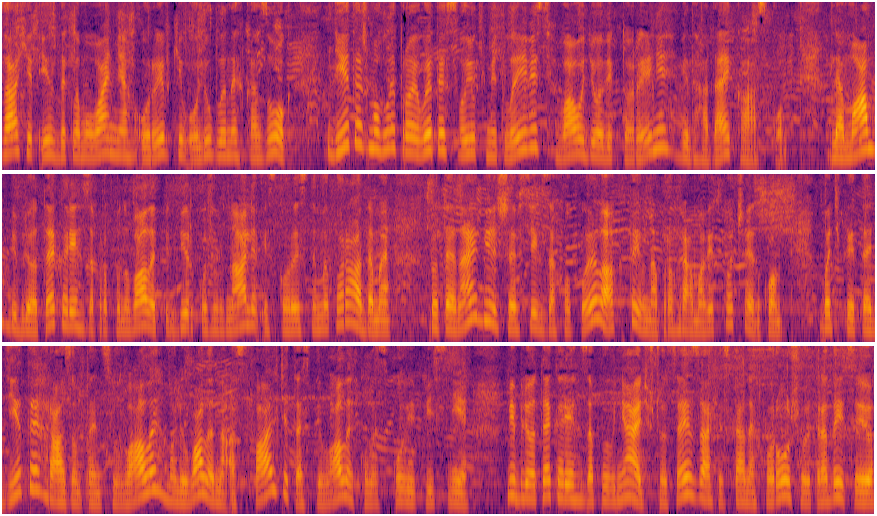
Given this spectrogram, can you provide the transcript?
захід із декламування уривків улюблених казок. Діти ж могли проявити свою кмітливість в аудіовікторині Відгадай казку. Для мам бібліотекарі запропонували підбірку журналів із корисними порадами. Проте найбільше всіх захопила активна програма відпочинку. Батьки та діти разом танцювали, малювали на асфальті та співали колискові пісні. Бібліотекарі запевняють, що цей захід стане хорошою традицією,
